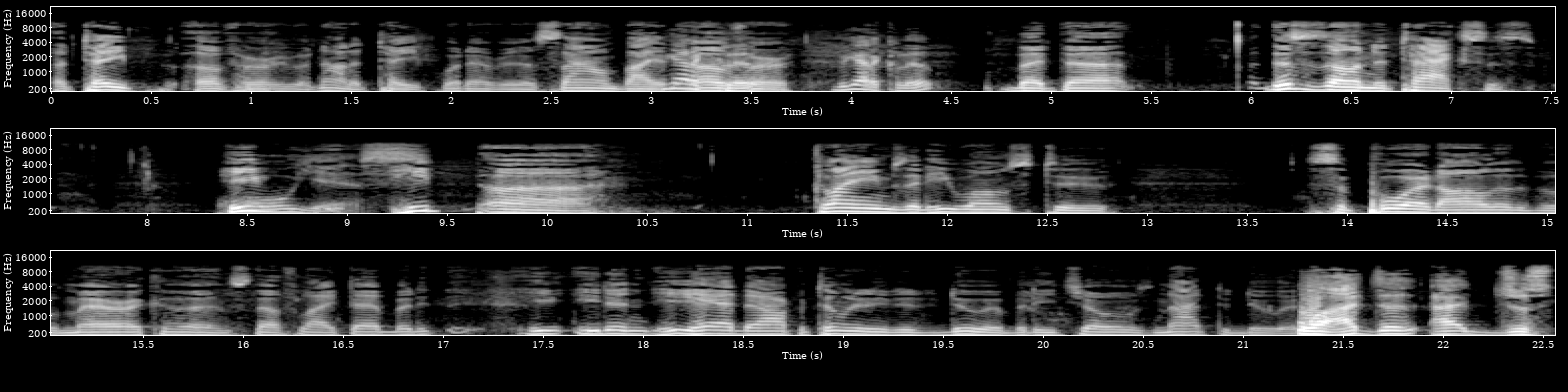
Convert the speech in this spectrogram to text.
a tape of her, not a tape, whatever, a sound bite of clip. her. We got a clip. But uh, this is on the taxes. He, Oh, yes. He uh, claims that he wants to support all of America and stuff like that, but it, he he didn't. He had the opportunity to do it, but he chose not to do it. Well, I just I just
